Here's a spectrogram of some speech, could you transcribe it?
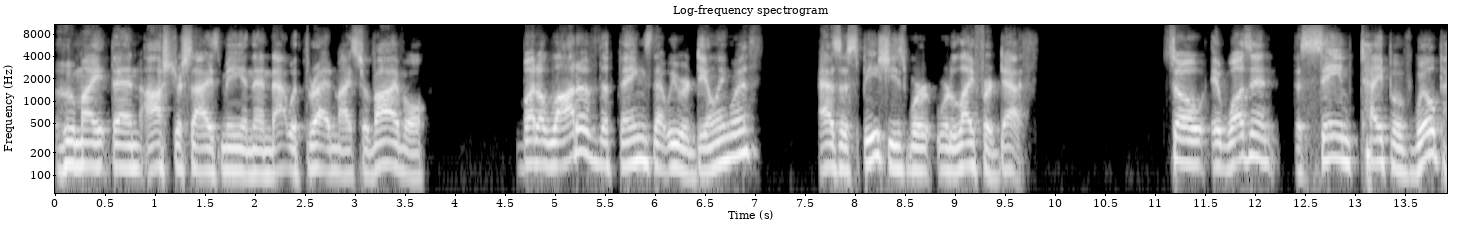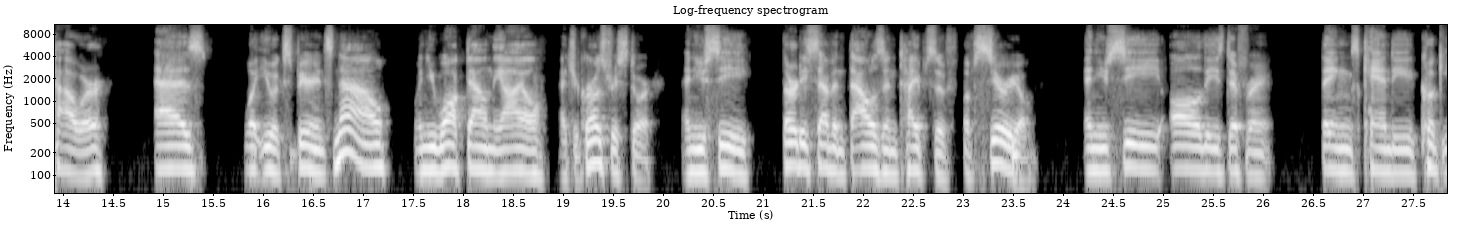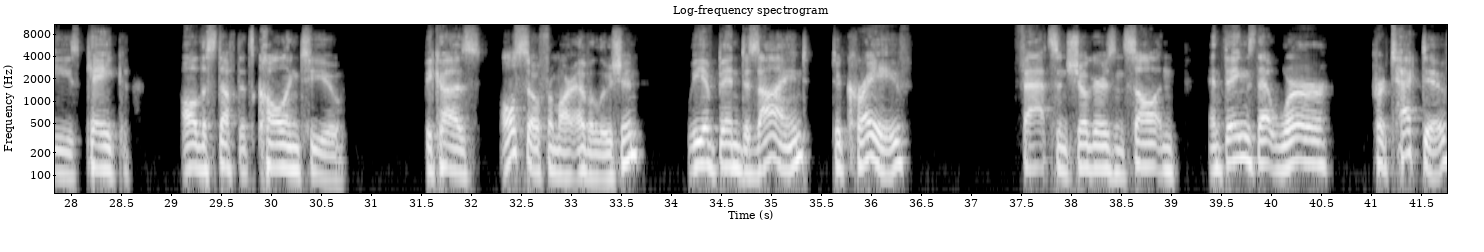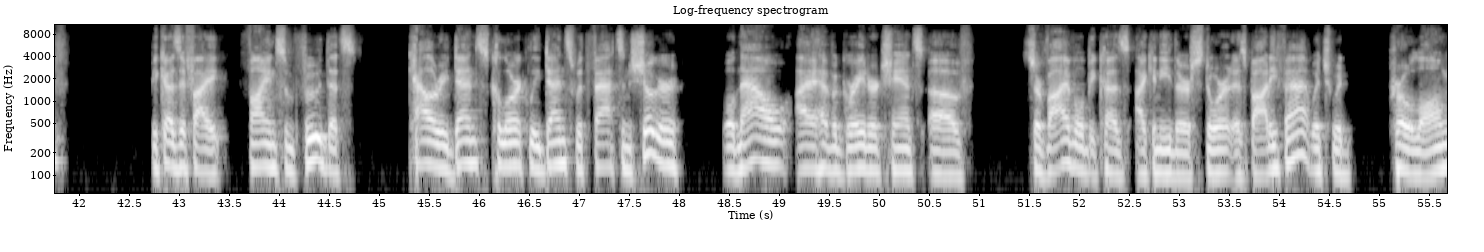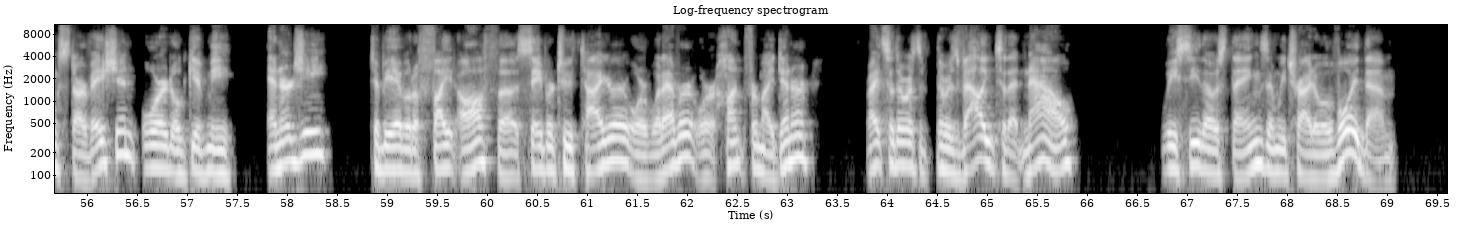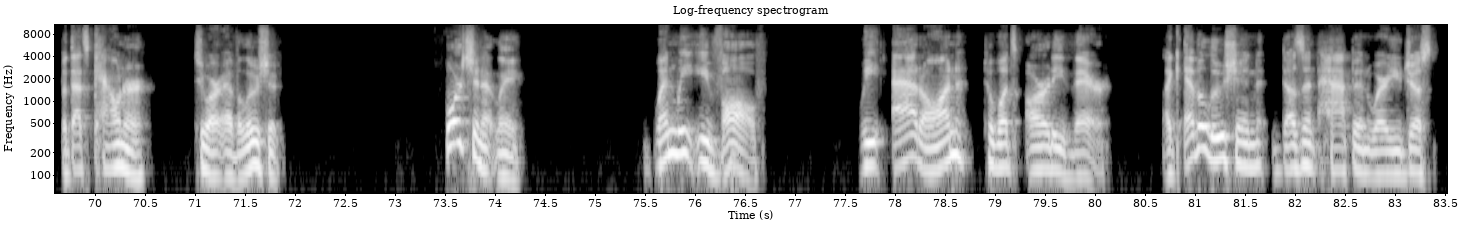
who might then ostracize me and then that would threaten my survival. But a lot of the things that we were dealing with as a species were were life or death. So it wasn't the same type of willpower as what you experience now when you walk down the aisle at your grocery store and you see 37,000 types of, of cereal and you see all these different things candy, cookies, cake, all the stuff that's calling to you. Because also from our evolution, we have been designed to crave fats and sugars and salt and and things that were protective because if I find some food that's calorie dense, calorically dense with fats and sugar, well now I have a greater chance of survival because I can either store it as body fat, which would prolong starvation, or it'll give me energy to be able to fight off a saber-toothed tiger or whatever, or hunt for my dinner. Right. So there was there was value to that. Now we see those things and we try to avoid them. But that's counter to our evolution. Fortunately, when we evolve, we add on to what's already there. Like evolution doesn't happen where you just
